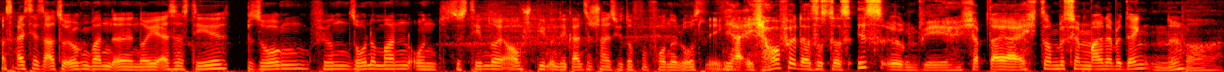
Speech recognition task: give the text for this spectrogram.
Was heißt jetzt also irgendwann äh, neue SSD besorgen für einen Sohnemann und System neu aufspielen und den ganzen Scheiß wieder von vorne loslegen? Ja, ich hoffe, dass es das ist irgendwie. Ich habe da ja echt so ein bisschen meine Bedenken. Ne? Ja.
